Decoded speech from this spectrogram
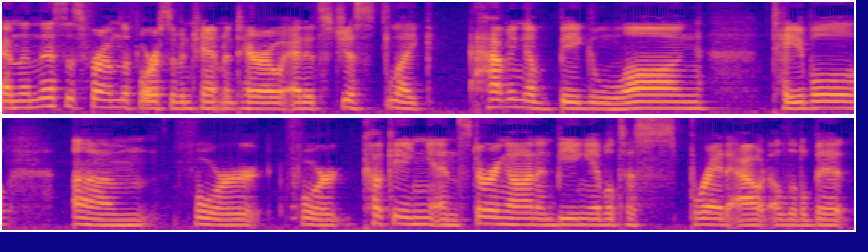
And then this is from the Forest of Enchantment Tarot and it's just like having a big long table um for for cooking and stirring on and being able to spread out a little bit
